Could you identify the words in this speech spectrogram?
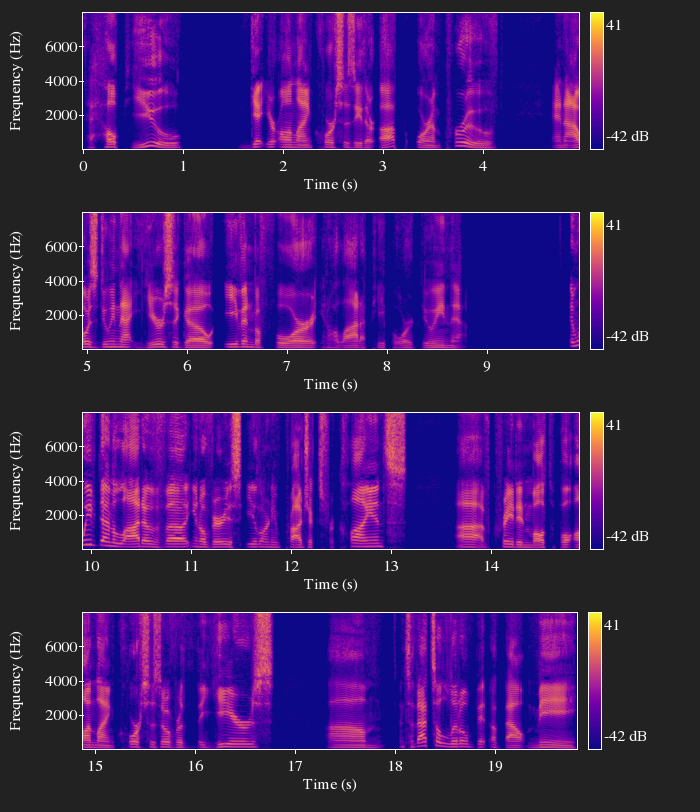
to help you get your online courses either up or improved. And I was doing that years ago, even before you know a lot of people were doing that. And we've done a lot of uh, you know various e-learning projects for clients. Uh, I've created multiple online courses over the years, um, and so that's a little bit about me.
